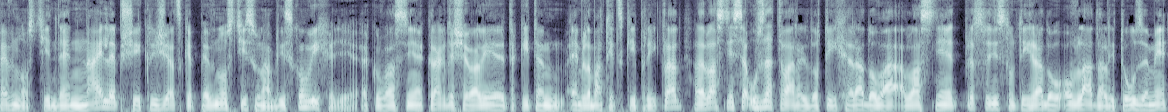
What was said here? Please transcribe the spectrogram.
pevnosti. Tie najlepšie križiacké pevnosti sú na Blízkom východe. Ako vlastne Krak de Chevalier je taký ten emblematický príklad, ale vlastne sa uzatvárali do tých radov a vlastne prostredníctvom tých radov ovládali to územie.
